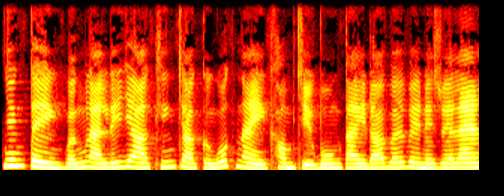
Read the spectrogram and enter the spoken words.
nhưng tiền vẫn là lý do khiến cho cường quốc này không chịu buông tay đối với Venezuela.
